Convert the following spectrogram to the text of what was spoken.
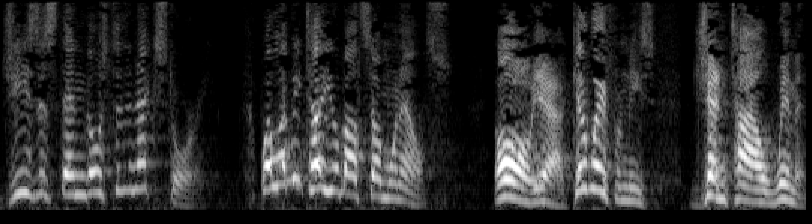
Jesus then goes to the next story. Well, let me tell you about someone else. Oh, yeah, get away from these Gentile women.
